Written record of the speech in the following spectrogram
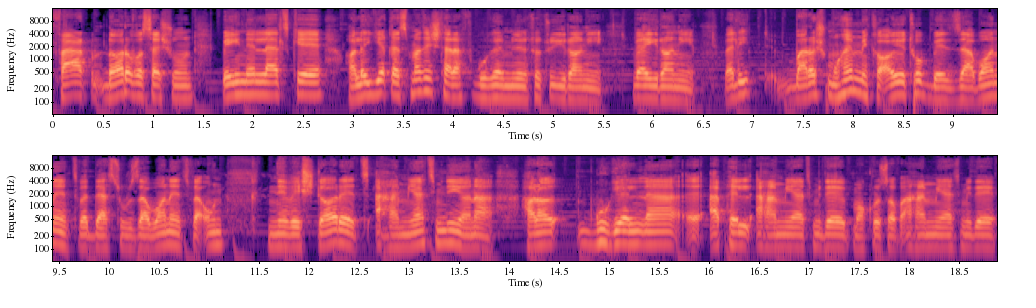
فرق داره واسهشون. به این علت که حالا یه قسمتش طرف گوگل می‌دونه تو تو ایرانی و ایرانی. ولی براش مهمه که آیا تو به زبانت و دستور زبانت و اون نوشتارت اهمیت میده یا نه؟ حالا گوگل نه اپل اهمیت میده مایکروسافت اهمیت میده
